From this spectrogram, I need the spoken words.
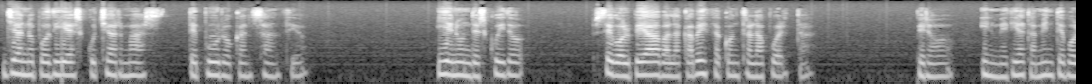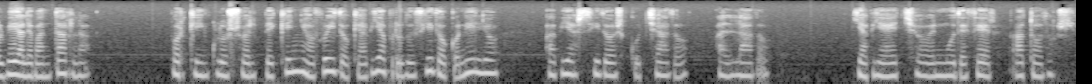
ya no podía escuchar más de puro cansancio y en un descuido se golpeaba la cabeza contra la puerta, pero inmediatamente volvía a levantarla, porque incluso el pequeño ruido que había producido con ello había sido escuchado al lado y había hecho enmudecer a todos.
